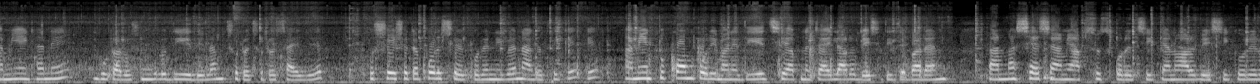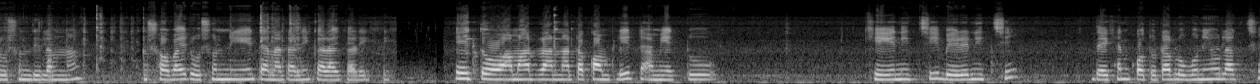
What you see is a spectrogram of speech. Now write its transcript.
আমি এখানে গোটা রসুনগুলো দিয়ে দিলাম ছোট ছোট সাইজের। অবশ্যই সেটা পরিষ্কার করে নেবেন আগে থেকে। আমি একটু কম পরিমাণে দিয়েছি, আপনি চাইলে আরও বেশি দিতে পারেন। রান্নার শেষে আমি আফসোস করেছি, কেন আর বেশি করে রসুন দিলাম না? সবাই রসুন নিয়ে টানাটানি কাড়াকাড়ি এই তো আমার রান্নাটা কমপ্লিট, আমি একটু খেয়ে নিচ্ছি, বেড়ে নিচ্ছি। দেখেন কতটা লোভনীয় লাগছে।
